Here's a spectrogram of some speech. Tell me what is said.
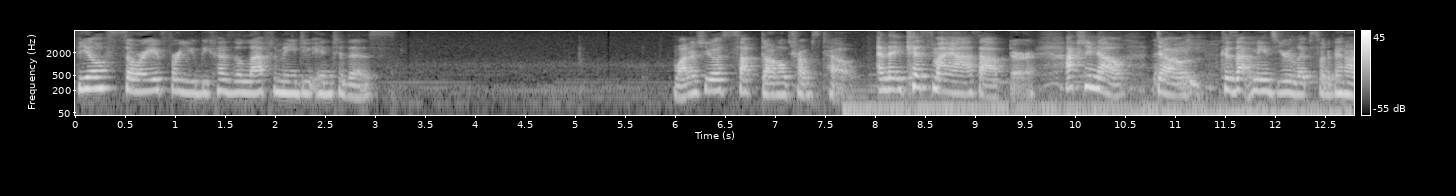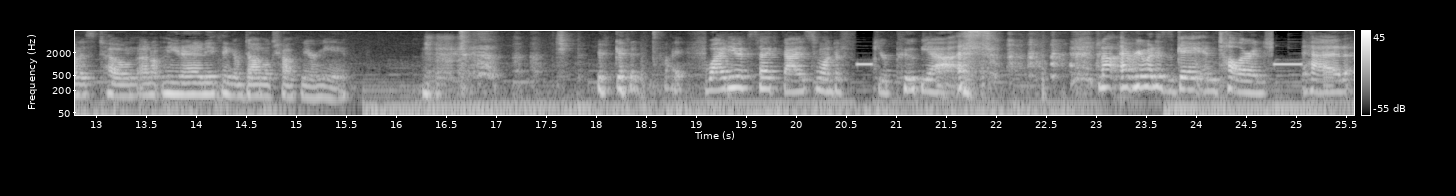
Feel sorry for you because the left made you into this. Why don't you go suck Donald Trump's toe? And then kiss my ass after. Actually, no, don't. Because that means your lips would have been on his toe. I don't need anything of Donald Trump near me. You're gonna die. Why do you expect guys to want to your poopy ass. Not everyone is gay intolerant head.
